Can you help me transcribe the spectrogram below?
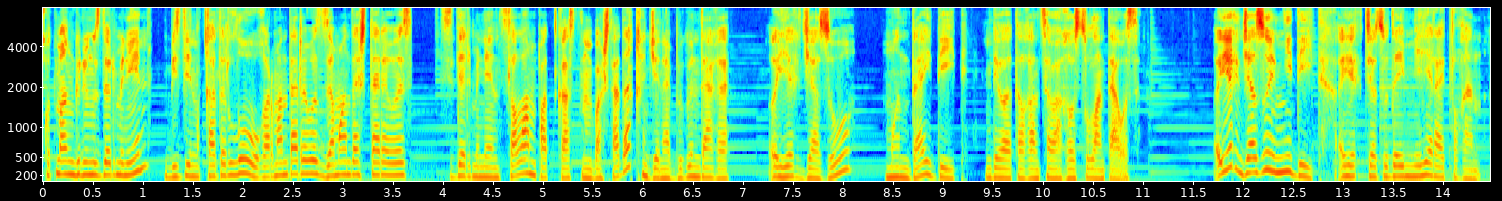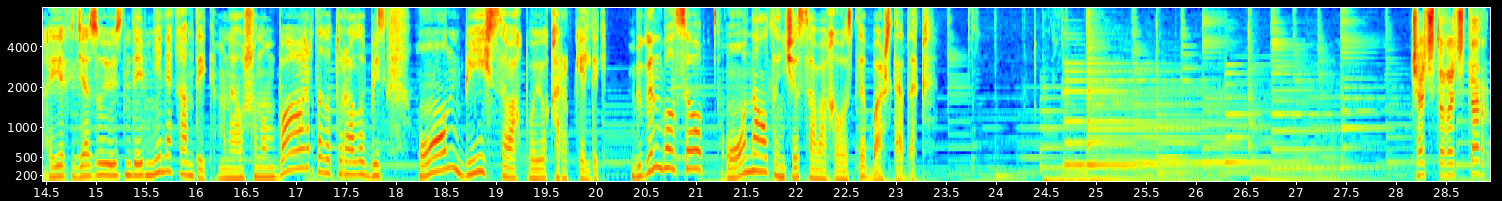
Кутман күнүңүздөр менен биздин кадырлуу угармандарыбыз замандаштарыбыз сиздер менен салам подкастын баштадык. Жана бүгүн дагы ыйык жазуу мындай дейт деп аталган сабагыбызды улантабыз ыйык жазуу эмне дейт? Ыйык жазууда эмнелер айтылган? Ыйык жазуу өзүндө эмнени камтыйт мына ушунун баардыгы тууралуу биз он беш сабак бою карап келдик. Бүгүн болсо он алтынчы сабагыбызды баштадык. Чач тарачтар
